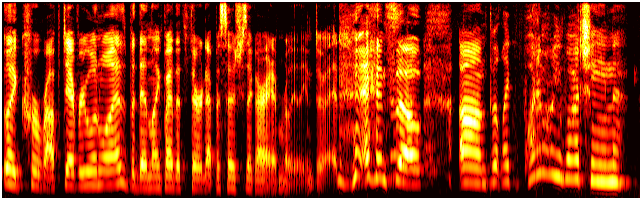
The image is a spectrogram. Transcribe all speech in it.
like corrupt everyone was. But then like by the third episode, she's like, "All right, I'm really into it." and so, um, but like, what am I watching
